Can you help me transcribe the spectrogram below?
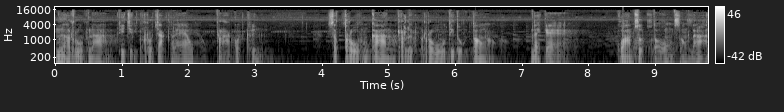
เมื่อรูปนามที่จิตรู้จักแล้วปรากฏขึ้นศัตรูของการระลึกรู้ที่ถูกต้อง ได้แก่ ความสุดโต่งสองด้าน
